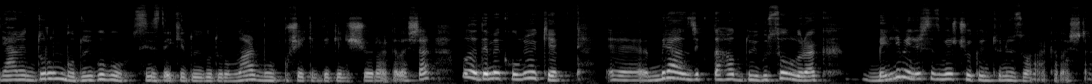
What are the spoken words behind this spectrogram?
Yani durum bu, duygu bu. Sizdeki duygu durumlar bu, bu şekilde gelişiyor arkadaşlar. Bu da demek oluyor ki e, birazcık daha duygusal olarak belli belirsiz bir çöküntünüz var arkadaşlar.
